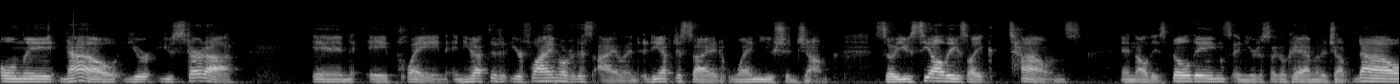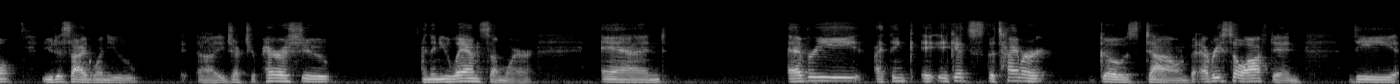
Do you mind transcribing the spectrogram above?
Only now you're you start off in a plane and you have to you're flying over this island and you have to decide when you should jump. So you see all these like towns and all these buildings and you're just like okay i'm going to jump now. You decide when you uh, eject your parachute and then you land somewhere. And every i think it, it gets the timer goes down but every so often the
